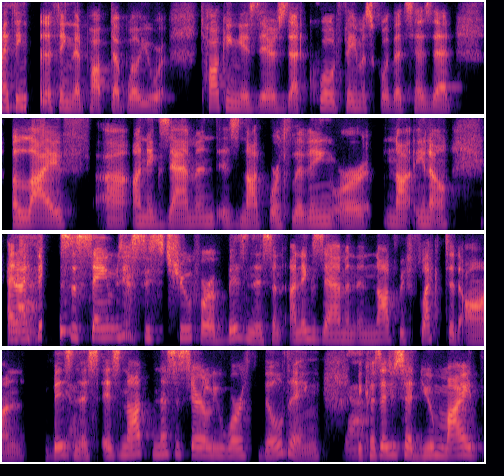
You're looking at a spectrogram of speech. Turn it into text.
I think the thing that popped up while you were talking is there's that quote, famous quote that says that a life uh, unexamined is not worth living or not, you know. And yeah. I think it's the same. This is true for a business, and unexamined and not reflected on business yeah. is not necessarily worth building yeah. because, as you said, you might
